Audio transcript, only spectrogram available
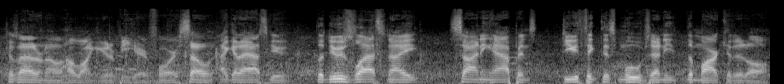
because I don't know how long you're going to be here for. So I got to ask you: the news last night, signing happens. Do you think this moves any the market at all?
